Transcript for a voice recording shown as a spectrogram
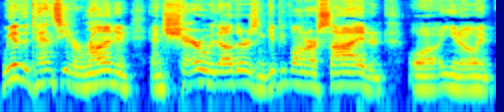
we have the tendency to run and, and share with others and get people on our side and or you know and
